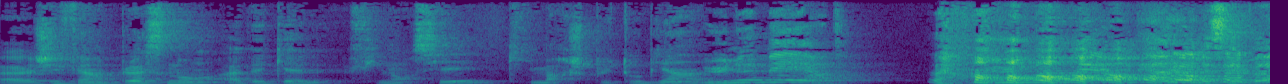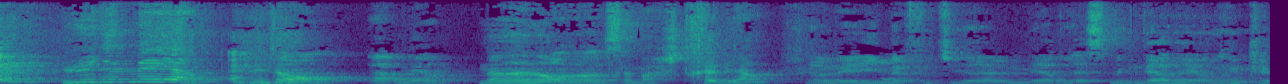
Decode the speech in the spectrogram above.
Euh, j'ai fait un placement avec elle financier qui marche plutôt bien. Une merde Une merde Ah non, mais c'est vrai Une merde Mais non Ah merde. Non, non, non, non, ça marche très bien. Non, mais il m'a foutu la merde la semaine dernière, donc. euh,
